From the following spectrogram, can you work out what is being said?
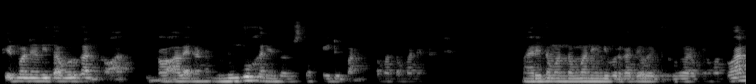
firman yang ditaburkan kau, Allah akan menumbuhkan dalam setiap kehidupan teman-teman yang ada. Mari teman-teman yang diberkati oleh kebenaran firman Tuhan,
